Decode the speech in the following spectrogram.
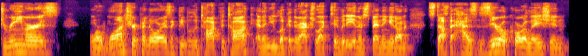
dreamers or entrepreneurs, like people who talk the talk, and then you look at their actual activity and they're spending it on stuff that has zero correlation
